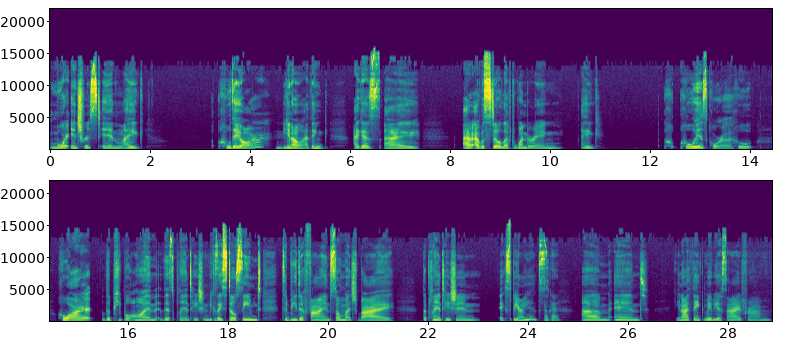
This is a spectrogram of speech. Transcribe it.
more interest in like who they are Mm-hmm. You know, I think, I guess I, I, I was still left wondering, like, who, who is Cora? Who, who are the people on this plantation? Because they still seemed to be defined so much by the plantation experience. Okay. Um, and you know, I think maybe aside from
